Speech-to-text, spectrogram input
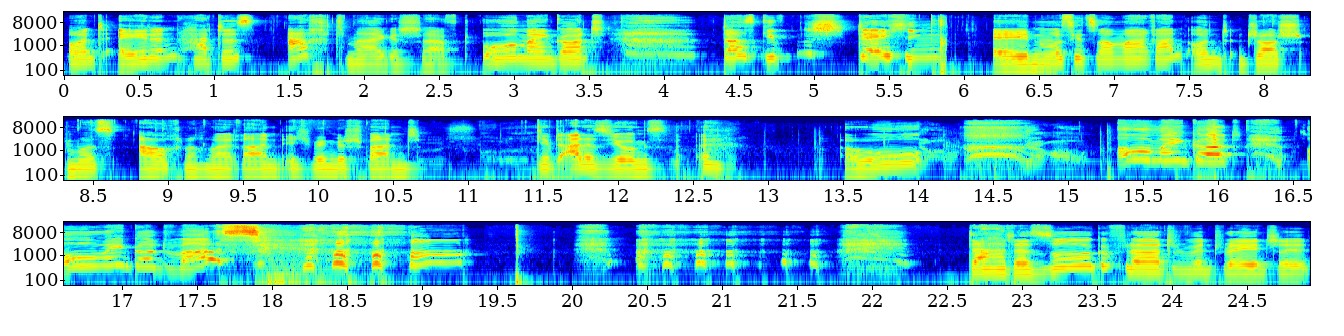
Und Aiden hat es achtmal geschafft. Oh mein Gott, das gibt ein Stechen. Aiden muss jetzt nochmal ran und Josh muss auch nochmal ran. Ich bin gespannt. Gibt alles, Jungs. Oh. Oh mein Gott. Oh mein Gott, was? Da hat er so geflirtet mit Rachel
